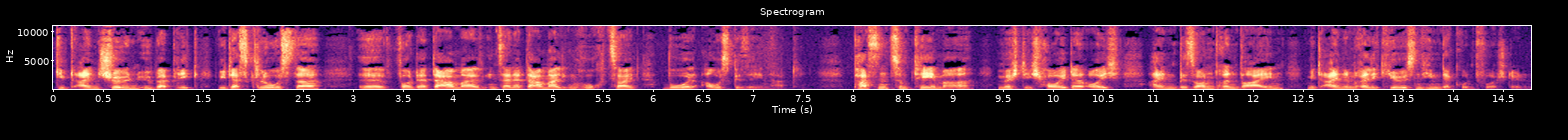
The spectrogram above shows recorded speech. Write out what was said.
gibt einen schönen Überblick, wie das Kloster äh, vor der damal in seiner damaligen Hochzeit wohl ausgesehen hat. Passend zum Thema möchte ich heute euch einen besonderen Wein mit einem religiösen Hintergrund vorstellen.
